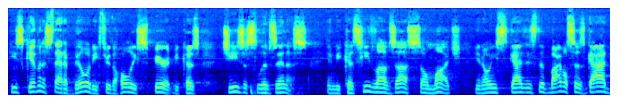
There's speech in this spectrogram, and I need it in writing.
He's given us that ability through the Holy Spirit because Jesus lives in us, and because He loves us so much. You know, he's, God, the Bible says God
